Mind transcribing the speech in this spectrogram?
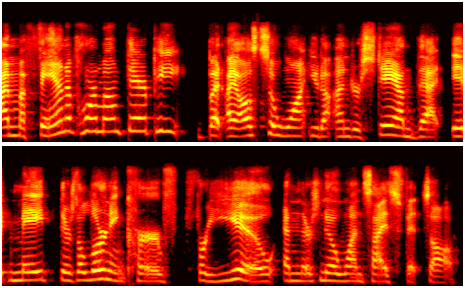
i am a fan of hormone therapy but i also want you to understand that it may there's a learning curve for you and there's no one size fits all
